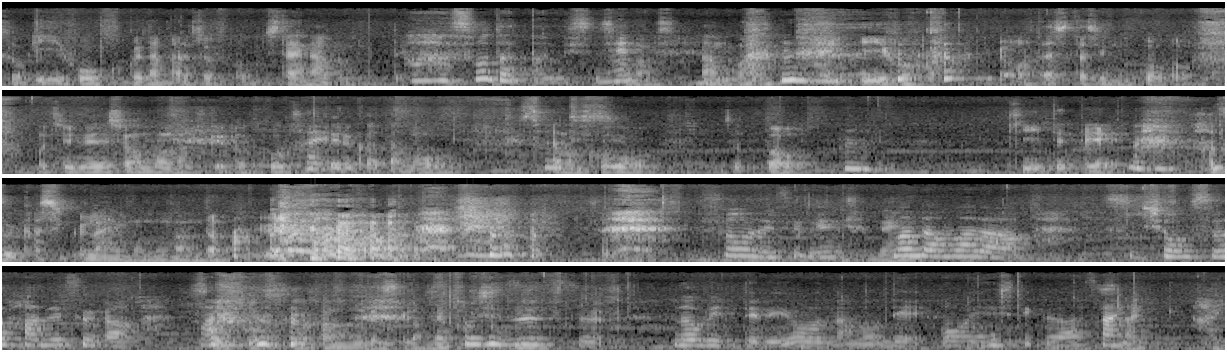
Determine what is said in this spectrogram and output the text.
そういい報告だからちょっとしたいなと思って。ああそうだったんですね。そうなんです。あの いい報告というか私たちのこうモチベーションもなんですけどこう聞いてる方も、多分そうですよ。こうちょっとうん。聞いてて恥ずかしくないものなんだっていう。そうですね。ね。まだまだ少数派ですが。そうそうそう派なんですがね。少しずつ伸びてるようなので応援してください、はいはい。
